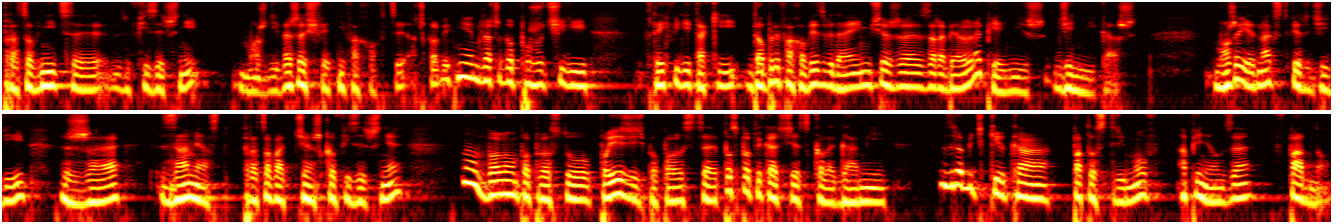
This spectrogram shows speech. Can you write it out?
pracownicy fizyczni, możliwe, że świetni fachowcy, aczkolwiek nie wiem dlaczego porzucili w tej chwili taki dobry fachowiec, wydaje mi się, że zarabia lepiej niż dziennikarz. Może jednak stwierdzili, że zamiast pracować ciężko fizycznie, no, wolą po prostu pojeździć po Polsce, pospotykać się z kolegami, zrobić kilka patostreamów, a pieniądze wpadną.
